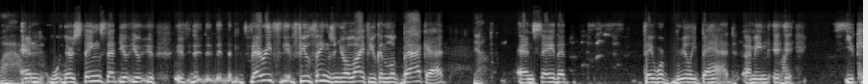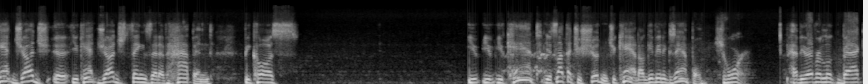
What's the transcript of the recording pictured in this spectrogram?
wow. and w- there's things that you you, you if the, the, the very f- few things in your life you can look back at yeah. and say that they were really bad i mean it, Right. it, you can't judge uh, you can't judge things that have happened because you, you you can't it's not that you shouldn't you can't i'll give you an example Sure. have you ever looked back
